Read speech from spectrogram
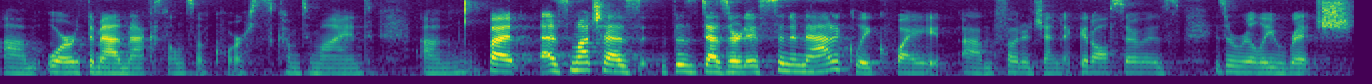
um, or the Mad Max films, of course, come to mind. Um, but as much as the desert is cinematically quite um, photogenic, it also is, is a really rich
